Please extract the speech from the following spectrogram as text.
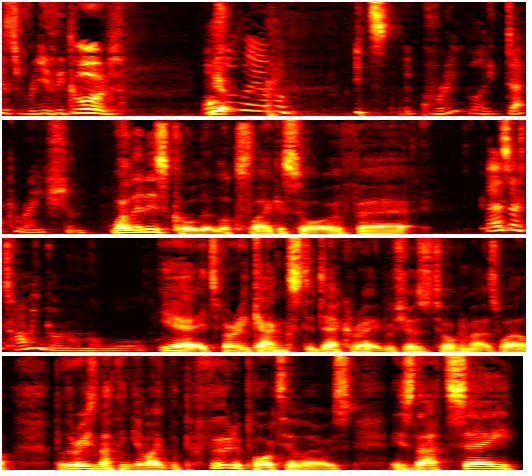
it's really good. Also, Yeah. they have a. It's a great like decoration. Well, it is cool. It looks like a sort of. Uh, There's our Tommy gun on the wall. Yeah, it's very gangster decorated, which I was talking about as well. But the reason I think you like the food at Portillo's is that, say,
